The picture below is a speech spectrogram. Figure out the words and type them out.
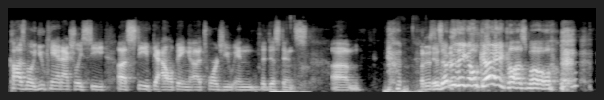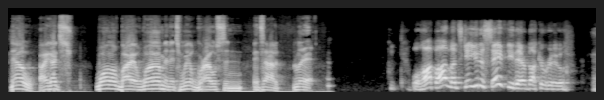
Cosmo, you can actually see uh, Steve galloping uh, towards you in the distance. Um, What is, is this? everything okay, Cosmo? No, I got swallowed by a worm and it's real gross and it's out of. Bleh. well, hop on. Let's get you to safety there, Buckaroo.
